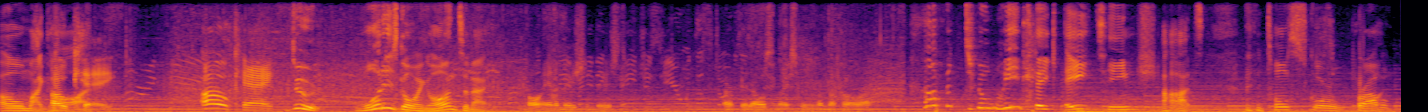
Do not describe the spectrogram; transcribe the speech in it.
Oh my god. Okay. Okay. Dude, what is going on tonight? All animation based. Okay, that was a nice move. I'm not gonna lie. How do we take 18 shots and don't score one?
